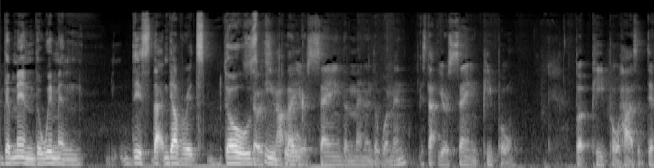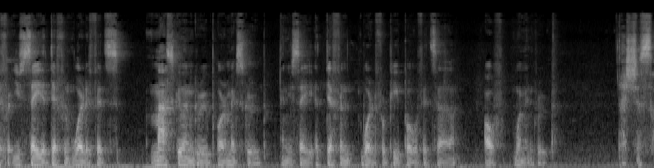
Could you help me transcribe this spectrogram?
the men, the women, this, that, and the other. It's those so it's people. not that you're saying the men and the women; it's that you're saying people. But people has a different. You say a different word if it's masculine group or a mixed group, and you say a different word for people if it's a all women group. That's just so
